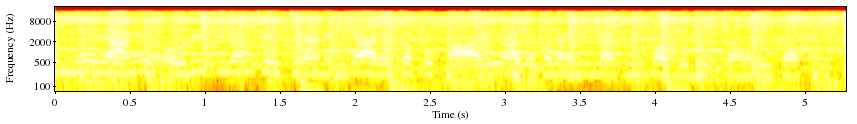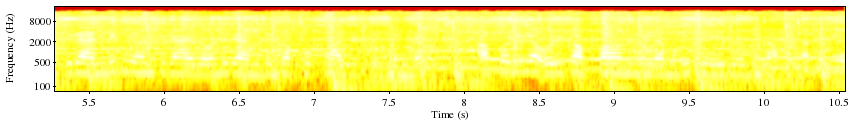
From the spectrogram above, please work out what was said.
നമുക്കൊന്ന് ഞാൻ ഒരു കിലോ കേക്കിനാണെങ്കിൽ അര കപ്പ് പാൽ അതേപോലെ അതിന്റെ എല്ലാത്തിനും പകുതി എടുത്താൽ മതി കേട്ടോ ഇത് രണ്ട് കിലോത്തിനായതുകൊണ്ട് രണ്ട് കപ്പ് പാൽ ഇട്ടിട്ടുണ്ട് അപ്പോൾ ഒരു ഒരു കപ്പാവുന്നില്ല നമുക്ക് ചെയ്ത് കൊടുക്കാം അതൊക്കെ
